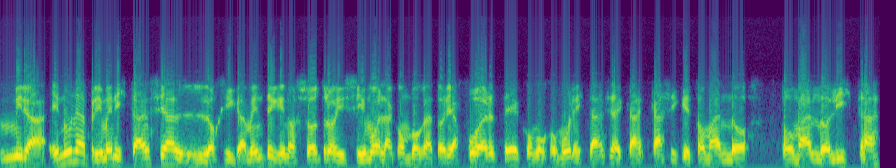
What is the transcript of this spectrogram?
Mira, en una primera instancia, lógicamente que nosotros hicimos la convocatoria fuerte, como, como una instancia casi que tomando tomando lista,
